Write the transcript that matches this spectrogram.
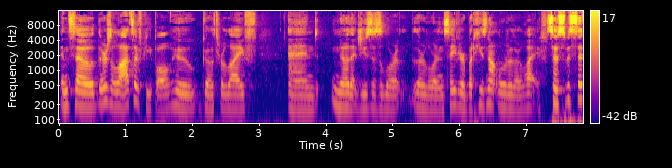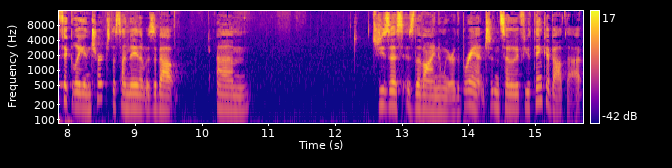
And so there's lots of people who go through life and know that Jesus is Lord, their Lord and Savior, but He's not Lord of their life. So specifically in church the Sunday that was about um, Jesus is the vine and we are the branch. And so if you think about that,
